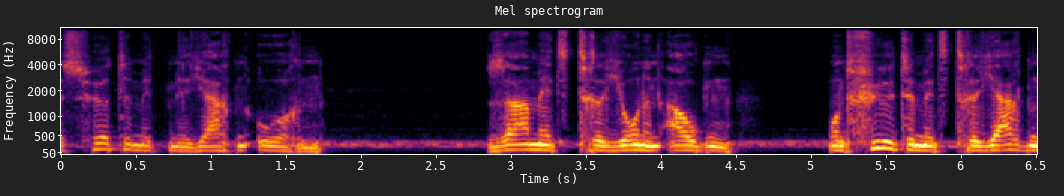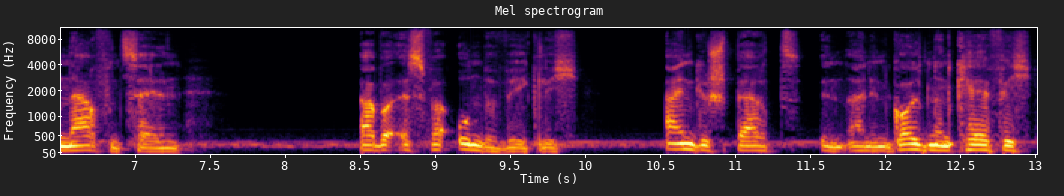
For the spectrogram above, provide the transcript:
Es hörte mit Milliarden Ohren, sah mit Trillionen Augen und fühlte mit Trilliarden Nervenzellen. Aber es war unbeweglich, eingesperrt in einen goldenen Käfig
